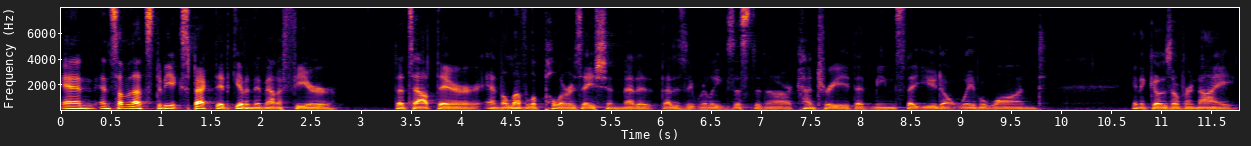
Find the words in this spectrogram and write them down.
And, and some of that's to be expected given the amount of fear that's out there and the level of polarization that it, that has really existed in our country that means that you don't wave a wand and it goes overnight.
